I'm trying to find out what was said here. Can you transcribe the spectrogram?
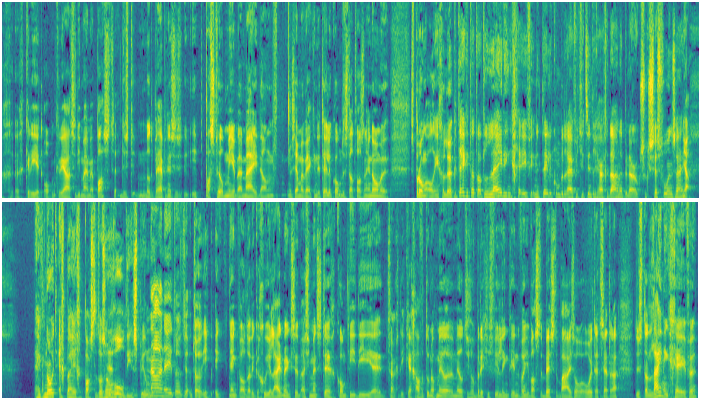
ge- gecreëerd op een creatie die mij mij past. Dus de multiple happiness is, past veel meer bij mij dan zeg maar, werk in de telecom. Dus dat was een enorme sprong al in geluk. Betekent dat dat leiding geven in een telecombedrijf wat je 20 jaar gedaan hebt en daar ook succesvol in zijn, Ja. Heeft nooit echt bij je gepast? Het was een rol die je speelde. Nou, nee, dat- dat- ik, ik denk wel dat ik een goede leider ben. Als je mensen tegenkomt die... die eh, ik krijg af en toe nog mail- mailtjes of berichtjes via LinkedIn... van je was de beste baas ooit, et cetera. Dus dat leiding geven,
